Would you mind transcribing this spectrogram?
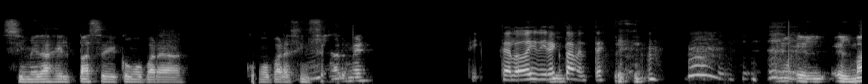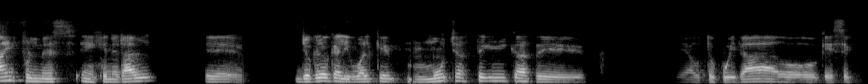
si me das el pase como para, como para sincerarme. Sí, te lo doy directamente. el, mindfulness en general, eh, yo creo que al igual que muchas técnicas de, autocuidado que, se,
